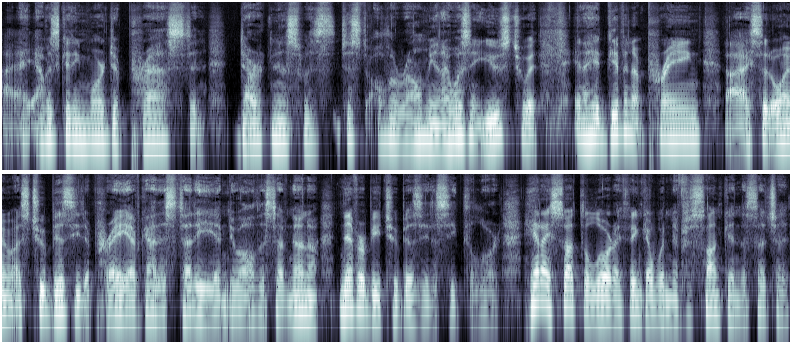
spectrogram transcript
I, I, was getting more depressed and darkness was just all around me and I wasn't used to it. And I had given up praying. I said, Oh, I was too busy to pray. I've got to study and do all this stuff. No, no, never be too busy to seek the Lord. Had I sought the Lord, I think I wouldn't have sunk into such a,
